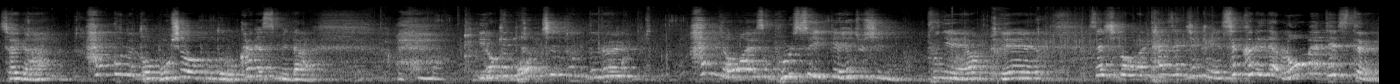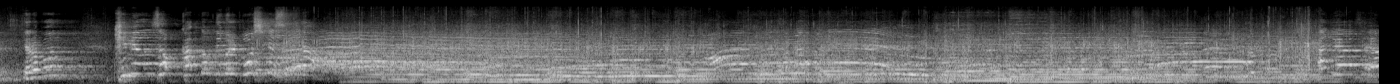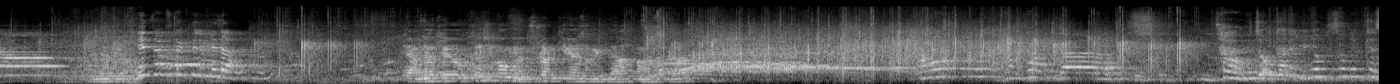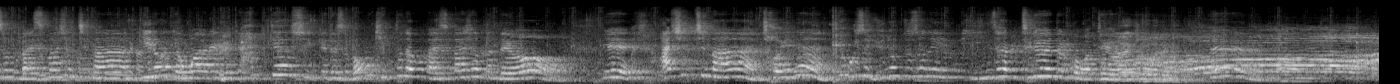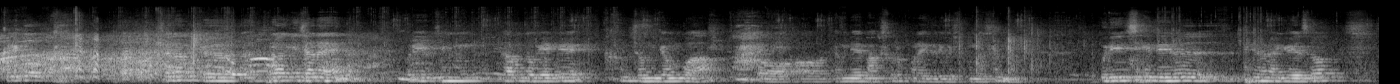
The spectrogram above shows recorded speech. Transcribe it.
저희가 한 분을 더 모셔보도록 하겠습니다. 이렇게 멋진 분 들을 한 영화에서 볼 수 있게 해주신 분이에요. 예. 세시봉을 탄생시킨 스크린 좀 전에 윤영수 선생님께서도 말씀하셨지만 이런 영화를 이렇게 함께 할 수 있게 돼서 너무 기쁘다고 말씀하셨는데요. 예, 아쉽지만 저희는 여기서 윤영주 선생님 인사를 드려야 될 것 같아요. 네. 네. 아, 그리고 저는 그 돌아가기 전에 우리 김 감독에게 큰 존경과 또 어, 격려의 박수를 보내드리고 싶은 것은 우리 세대를 표현하기 위해서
